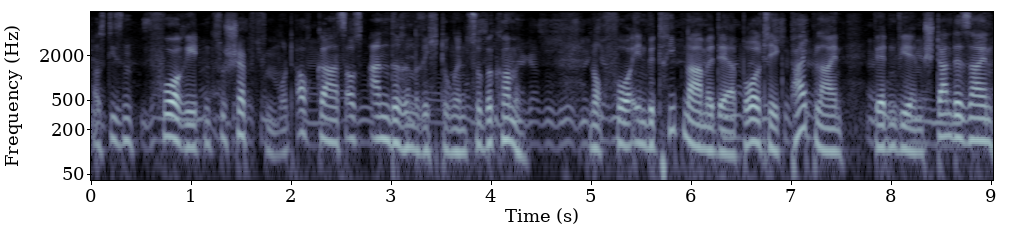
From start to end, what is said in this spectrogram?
aus diesen Vorräten zu schöpfen und auch Gas aus anderen Richtungen zu bekommen. Noch vor Inbetriebnahme der Baltic Pipeline werden wir imstande sein,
